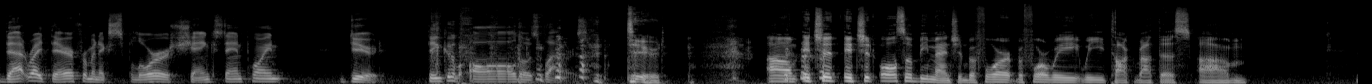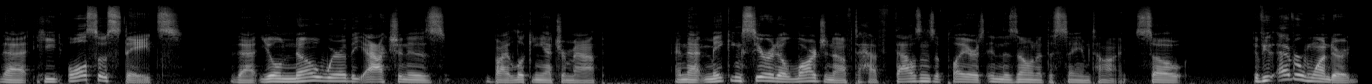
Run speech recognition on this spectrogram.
that right there, from an explorer shank standpoint, dude, think of all those flowers. dude. Um, it should it should also be mentioned before before we we talk about this um, that he also states that you'll know where the action is by looking at your map, and that making Cyrodiil large enough to have thousands of players in the zone at the same time. So, if you ever wondered,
